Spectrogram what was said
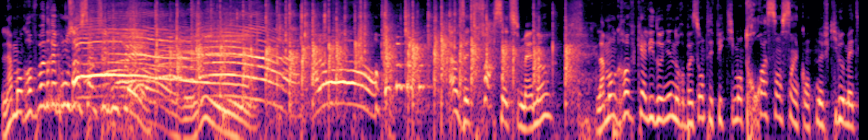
La mangrove, bonne réponse de Sam, s'il vous plaît. Ah, vous êtes fort cette semaine. hein la mangrove calédonienne représente effectivement 359 km.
